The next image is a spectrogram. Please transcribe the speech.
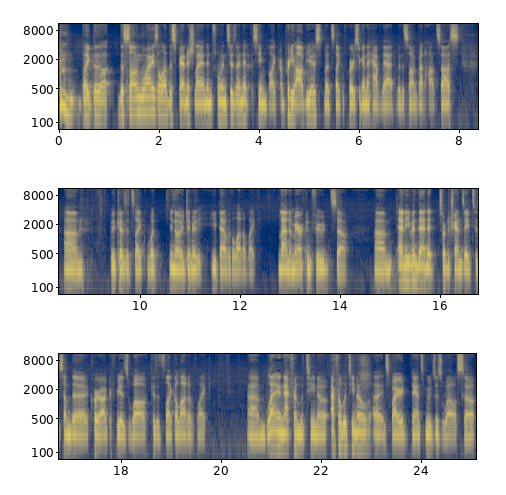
like the the song wise, a lot of the Spanish land influences in it seem like are pretty obvious, but it's like of course you're gonna have that with a song about hot sauce. Um because it's like what you know, you generally eat that with a lot of like Latin American food. So Um, and even then, it sort of translates to some of the choreography as well because it's like a lot of like um, Latin, Afro Latino, Afro Latino uh, inspired dance moves as well. So,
